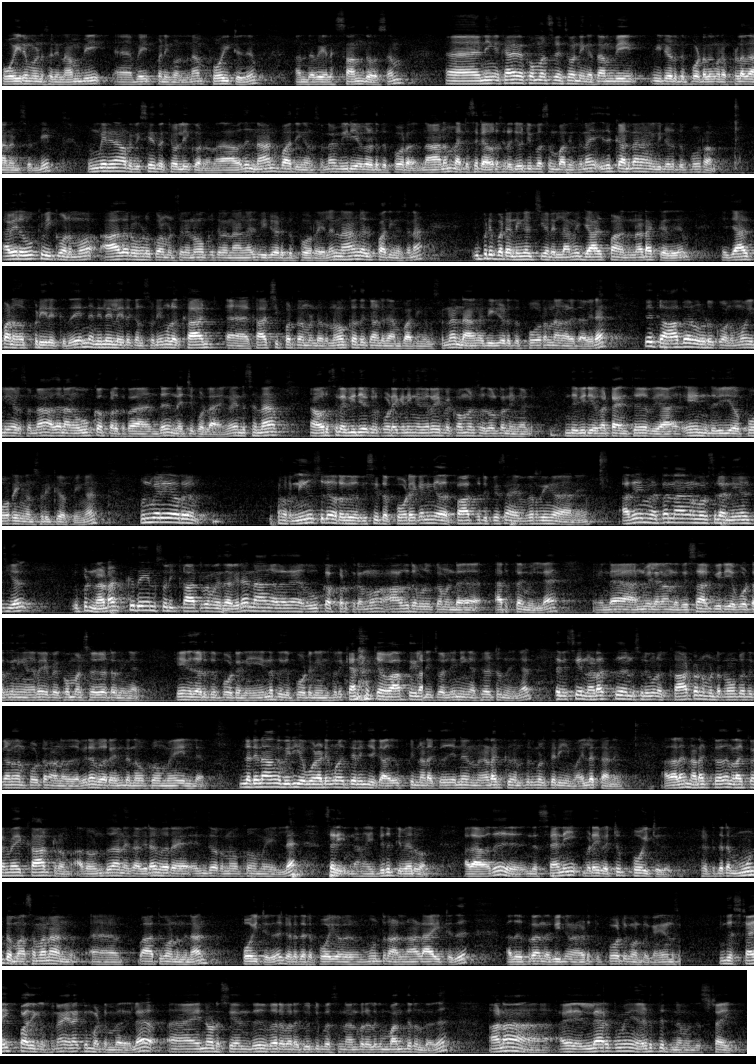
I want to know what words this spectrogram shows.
போயிடும்னு சொல்லி நம்பி வெயிட் பண்ணி கொண்டு நான். போயிட்டுது. அந்த வேலை சந்தோஷம். நீங்கள் கனவே கொமர்ஸ்லேயும் சொன்னீங்க தம்பி வீடியோ எடுத்து போட்டது கூட பிள்ளைதானு சொல்லி. உண்மையிலே நான் ஒரு விஷயத்தை சொல்லிக்கொள்ளணும் அதாவது நான் பார்த்தீங்கன்னு சொன்னால் வீடியோ எடுத்து போகிறது நானும் அட் சைடு ஒரு சில யூடியூபர்ஸும் பார்த்தீங்கன்னு சொன்னால் இதுக்காக தான் நாங்கள் வீடியோ எடுத்து போடுறோம். அவையில் ஊக்குவிக்கணுமோ ஆதரவு கொடுக்கணும்னு சொல்லி நோக்கத்தில் நாங்கள் வீடியோ எடுத்து போடுறதில்ல நாங்கள் பார்த்தீங்கன்னு சொன்னால் இப்படிப்பட்ட நிகழ்ச்சிகள் எல்லாமே ஜாழ்ப்பாணம் நடக்குது. ஜாழ்ப்பாணம் எப்படி இருக்குது? என்ன நிலையில் இருக்குன்னு சொல்லி உங்களுக்கு கா அஹ் காட்சிப்படுத்தணுன்ற நோக்கத்துக்காண்டி தான் பார்த்தீங்கன்னு சொன்னால் நாங்கள் வீடியோ எடுத்து போகிறோம் நாங்களே தவிர இதுக்கு ஆதரவு கொடுக்கணுமோ இல்லைன்னு சொன்னால் அதை நாங்கள் ஊக்கப்படுத்துறதான்னு நினச்சிக்கொள்ளாங்க என்ன சொன்னால் நான் ஒரு சில வீடியோக்கள் கூட நீங்கள் நிறைய இப்போ கமெண்ட்ஸில் சொல்கிறேன் நீங்கள் இந்த வீடியோ கட்டாயம் தேவையா? ஏன் இந்த வீடியோ போடுறீங்கன்னு சொல்லி கேட்பீங்க உண்மையிலேயே ஒரு ஒரு நியூஸில் ஒரு விஷயத்தை போடைக்க நீங்கள் அதை பார்த்துட்டு பேச விடுறீங்க தானே. அதே மாதிரி தான் நாங்கள் ஒரு சில நிகழ்ச்சிகள் இப்படி நடக்குதேன்னு சொல்லி காட்டுறோமே தவிர நாங்கள் அதை ஊக்கப்படுத்துகிறோமோ ஆதரவு கொடுக்கணுன்ற அர்த்தம் இல்லை. என்ன அண்மையில் நான் அந்த விசாக் வீடியோ போட்டது நீங்கள் நிறைய பேர் கொமெண்ட்ஸ் கேட்டிருந்தீங்க. ஏன் இதை எடுத்து நீ என்னத்துக்கு போட்டேனேன்னு சொல்லி கணக்க வார்த்தைகள் அப்படின்னு சொல்லி நீங்கள் கேட்டிருந்தீங்க. இந்த விஷயம் நடக்குதுன்னு சொல்லி உங்களுக்கு காட்டணுன்ற நோக்கத்துக்காக தான் போட்டேன் நான் தவிர வேறு எந்த நோக்கமே இல்லை. இல்லாட்டி நாங்கள் வீடியோ போடாடி உங்களுக்கு தெரிஞ்சுக்காது இப்படி நடக்குது என்ன நடக்குதுன்னு சொல்லி உங்களுக்கு தெரியுமா? இல்லை தானே அதெல்லாம் நடக்கிறது நடக்கிற மாதிரி காட்டுறோம் அது ஒன்று தானே தவிர வேறு எந்த ஒரு நோக்கமுமே இல்லை. சரி நாங்கள் இப்போ இதுக்கு வருவோம். அதாவது இந்த சனி விடைபெற்று போயிட்டுது. கிட்டத்தட்ட மூன்று மாதமாக நான் பார்த்து கொண்டு வந்து நான் போயிட்டுது. கிட்டத்தட்ட போய் ஒரு மூன்று நாலு நாள் ஆகிட்டுது அதுக்கப்புறம் அந்த வீடியோ நான் எடுத்து போட்டு கொண்டிருக்கேன். இந்த ஸ்ட்ரைக் பார்த்தீங்கன்னு சொன்னால் எனக்கு மட்டும் வரையில் என்னோட சேர்ந்து வேறு வேறு டியூட்டி பர்சன் நண்பர்களுக்கும் வந்திருந்தது. ஆனால் அதில் எல்லாருக்குமே எடுத்துட்டு நம்ம இந்த ஸ்ட்ரைக்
